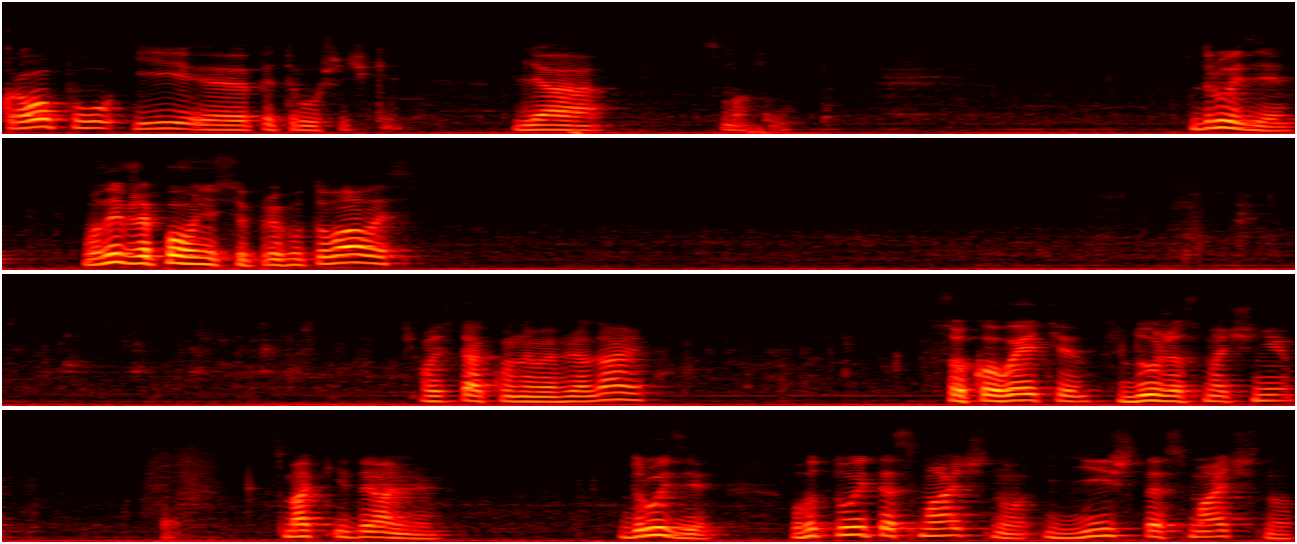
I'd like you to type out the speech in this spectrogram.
кропу і е, петрушечки для смаку. Друзі, вони вже повністю приготувались. Ось так вони виглядають. Соковиті, дуже смачні. Смак ідеальний. Друзі, готуйте смачно, їжте смачно.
